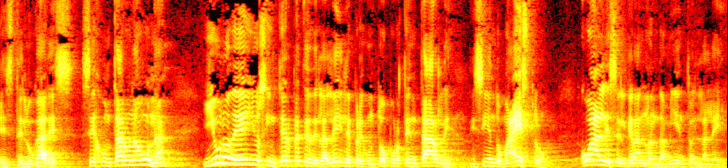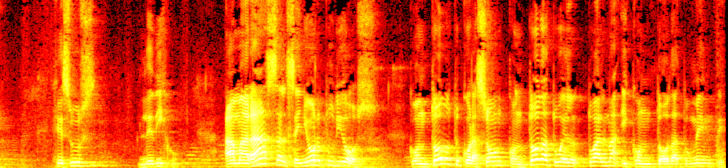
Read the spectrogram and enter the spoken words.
este, lugares, se juntaron a una y uno de ellos, intérprete de la ley, le preguntó por tentarle, diciendo, Maestro, ¿cuál es el gran mandamiento en la ley? Jesús le dijo, amarás al Señor tu Dios con todo tu corazón, con toda tu, alma y con toda tu mente.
